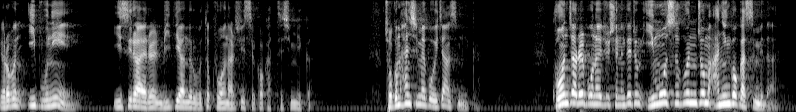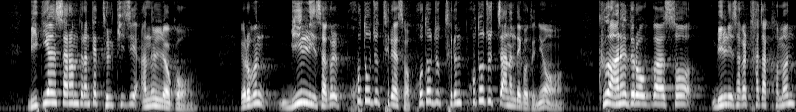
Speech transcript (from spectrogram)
여러분 이분이 이스라엘을 미디안으로부터 구원할 수 있을 것 같으십니까? 조금 한심해 보이지 않습니까? 구원자를 보내주시는데 좀 이 모습은 좀 아닌 것 같습니다. 미디안 사람들한테 들키지 않으려고 여러분 밀 이삭을 포도주 틀에서 포도주 틀은 포도주 짜는 데거든요. 그 안에 들어가서 밀 이삭을 타작하면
